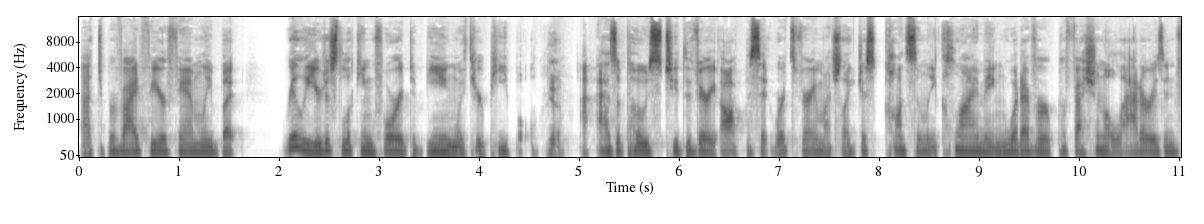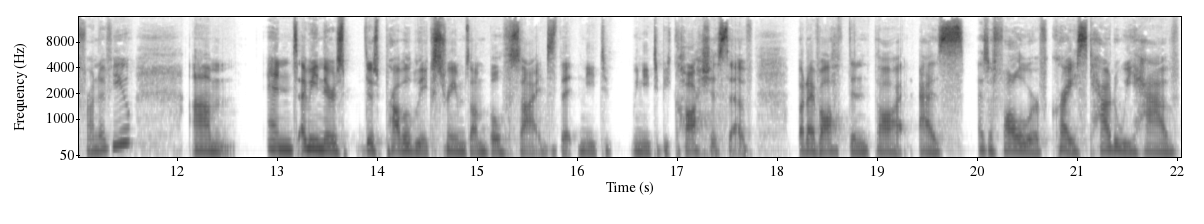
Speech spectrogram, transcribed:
uh, to provide for your family. But really you're just looking forward to being with your people yeah. as opposed to the very opposite where it's very much like just constantly climbing whatever professional ladder is in front of you um, and i mean there's there's probably extremes on both sides that need to we need to be cautious of but i've often thought as as a follower of christ how do we have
